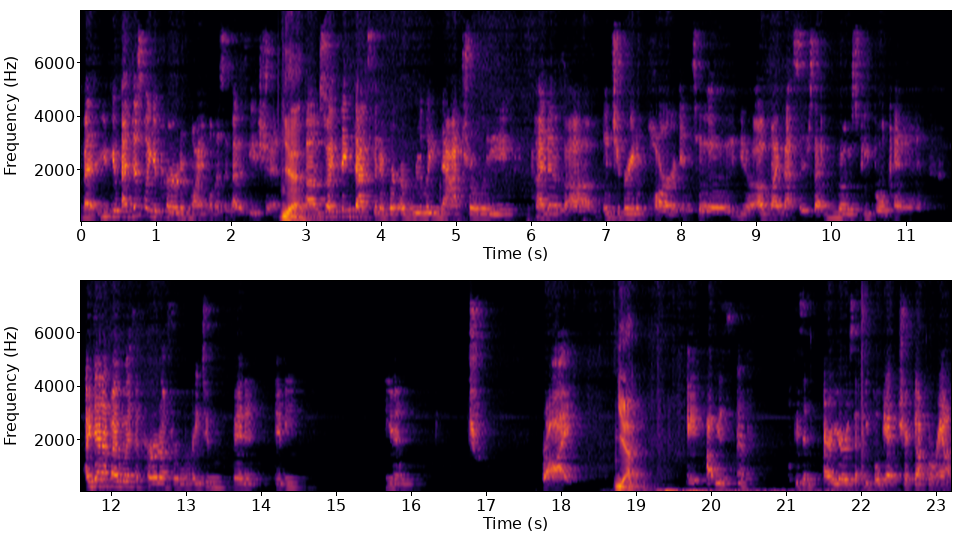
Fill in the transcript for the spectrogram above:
med- you, you, at this point you've heard of mindfulness and meditation. Yeah. Um, so I think that's been a, a really naturally kind of um, integrated part into you know of my message that most people can identify with, have heard of, or relate to, maybe even try. Yeah. Obviously, these barriers that people get tripped up around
